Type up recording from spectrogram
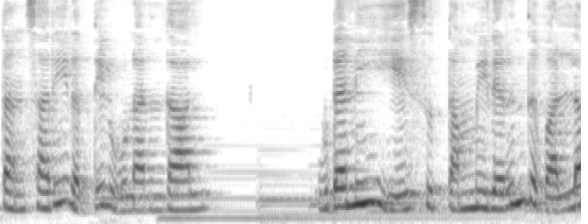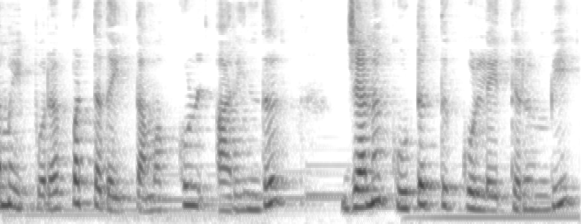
தன் சரீரத்தில் உணர்ந்தாள். உடனே இயேசு தம்மிலிருந்து வல்லமை புறப்பட்டதை தமக்குள் அறிந்து ஜன கூட்டத்துக்குள்ளே திரும்பி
